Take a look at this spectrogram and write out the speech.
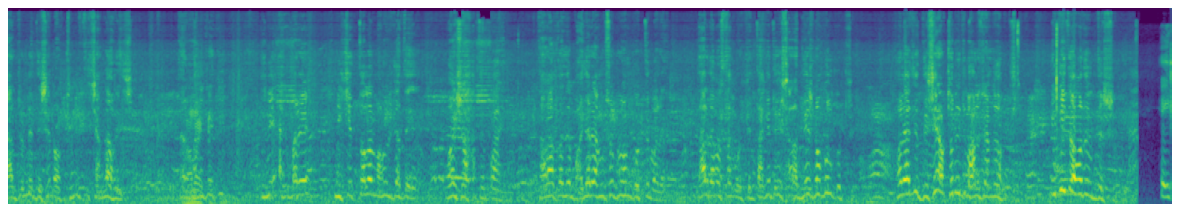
তার জন্য দেশের অর্থনীতি চাঙ্গা হয়েছে। তার কি? তিনি একবারে নিচের তলার মানুষ যাতে পয়সা হাতে পায় তারা তাদের বাজারে অংশগ্রহণ করতে পারে তার ব্যবস্থা করছেন। তাকে থেকে সারা দেশ নকল করছে। ফলে আজকে দেশের অর্থনীতি ভালো চাঙ্গা হচ্ছে। এটাই তো আমাদের উদ্দেশ্য। এই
